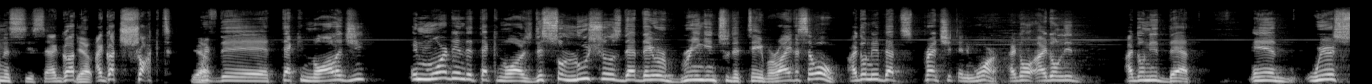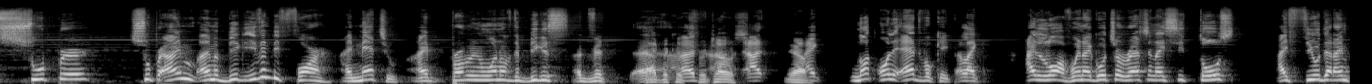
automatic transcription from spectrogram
in the system. I got Yep. I got shocked Yeah. with the technology and more than the technology, the solutions that they were bringing to the table, right? I said, "Oh, I don't need that spreadsheet anymore. I don't, I don't need, I don't need that." And we're super, super. I'm, I'm a big. Even before I met you, I'm probably one of the biggest uh, Advocates ad- for Toast. I, Yeah. I not only advocate, like I love when I go to a restaurant, I see toast. I feel that I'm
